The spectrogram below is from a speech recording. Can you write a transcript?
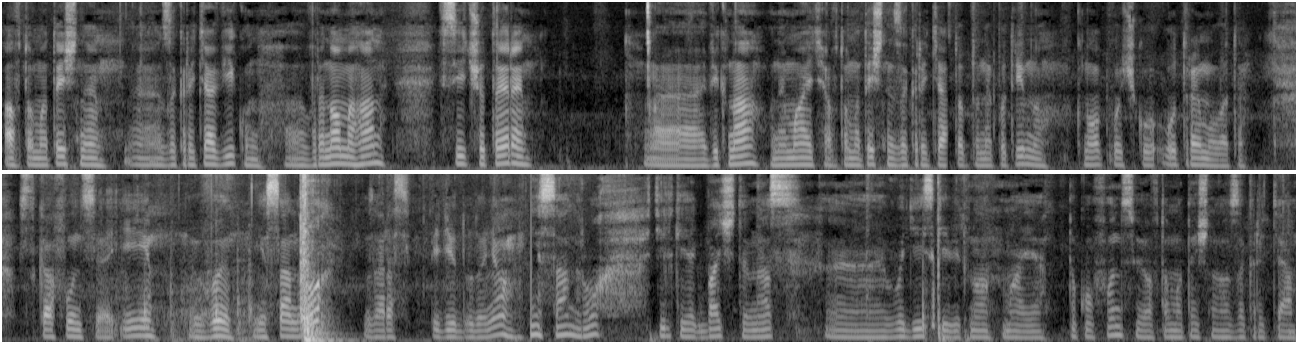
автоматичне е, закриття вікон. Е, В Renault Megane всі чотири е, вікна вони мають автоматичне закриття, тобто не потрібно кнопочку утримувати. Ось така функція. І в Nissan Rogue, зараз підійду до нього. Nissan Rogue, тільки як бачите, в нас водійське вікно має таку функцію автоматичного закриття.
